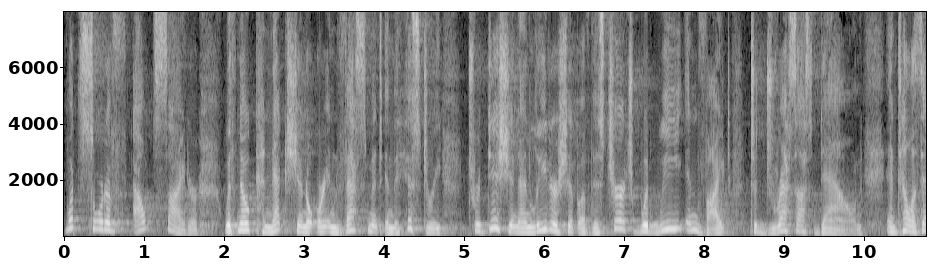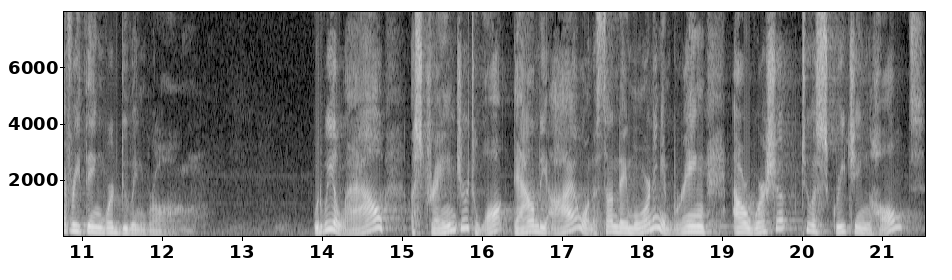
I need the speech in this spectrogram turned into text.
What sort of outsider with no connection or investment in the history, tradition, and leadership of this church would we invite to dress us down and tell us everything we're doing wrong? Would we allow a stranger to walk down the aisle on a Sunday morning and bring our worship to a screeching halt?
